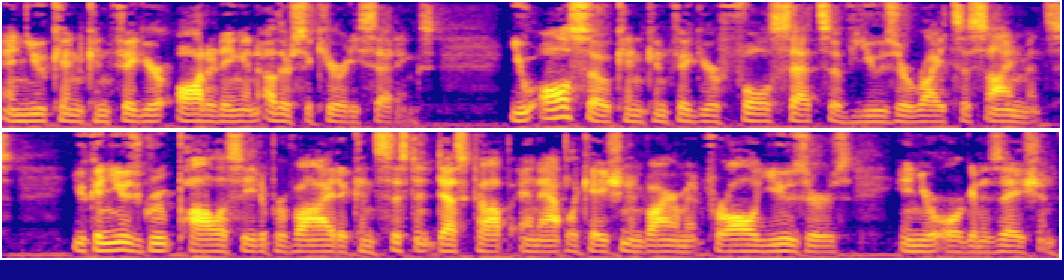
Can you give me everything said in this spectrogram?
and you can configure auditing and other security settings. You also can configure full sets of user rights assignments. You can use group policy to provide a consistent desktop and application environment for all users in your organization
